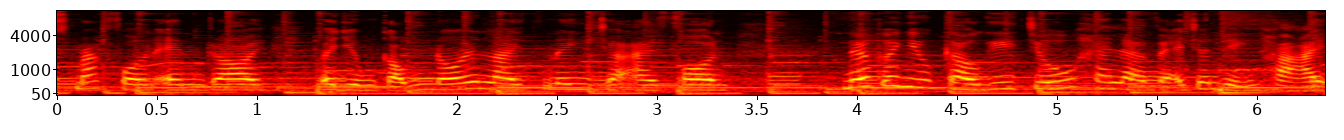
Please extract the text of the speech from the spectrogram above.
smartphone Android và dùng cổng nối Lightning cho iPhone. Nếu có nhu cầu ghi chú hay là vẽ trên điện thoại,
